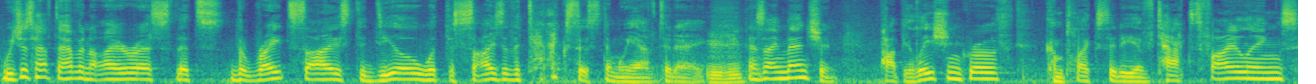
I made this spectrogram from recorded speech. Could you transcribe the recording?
We just have to have an IRS that's the right size to deal with the size of the tax system we have today. Mm-hmm. As I mentioned, population growth, complexity of tax filings,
